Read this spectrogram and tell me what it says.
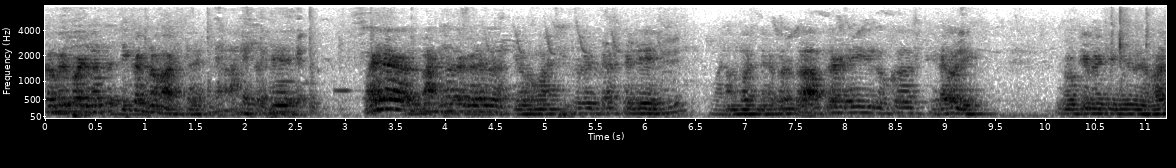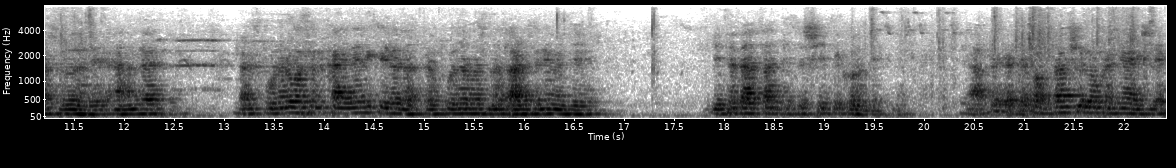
कमी पडलं तर तिकडनं मागताय असं ते पहिल्या माणसाला गरज असते मानसिक विकास केले. परंतु आपल्याकडे लोक स्थिरावले. रोटी बेटीचे व्यवहार सुरू झाले. आनंद कारण पुनर्वसन कायद्याने केलं जातं. पुनर्वसनात अडचणी म्हणजे जिथं जातात तिथं शेती करून देत नाही. आपल्याकडे बहुतांश लोकांनी ऐकले.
